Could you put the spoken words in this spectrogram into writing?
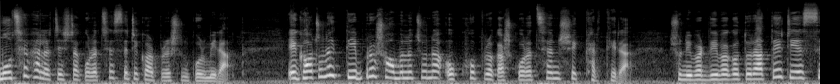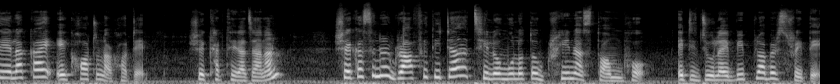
মুছে ফেলার চেষ্টা করেছে সিটি কর্পোরেশন কর্মীরা। এ ঘটনায় তীব্র সমালোচনা ও ক্ষোভ প্রকাশ করেছেন শিক্ষার্থীরা। শনিবার দিবাগত রাতে টিএসসি এলাকায় এ ঘটনা ঘটে। শিক্ষার্থীরা জানান, শেখ হাসিনার গ্রাফিতিটা ছিল মূলত ঘৃণা স্তম্ভ। এটি জুলাই বিপ্লবের স্মৃতি।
